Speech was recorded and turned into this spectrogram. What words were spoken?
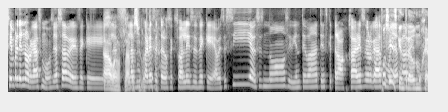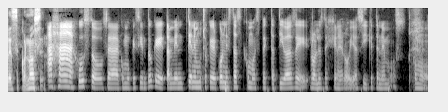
siempre tienen orgasmos, ya sabes, de que ah, las, mujeres heterosexuales es de que a veces sí, a veces no, si bien te va, tienes que trabajar ese orgasmo. Pues sí, es que entre dos mujeres se conocen. Ajá, justo, o sea, como que siento que también tiene mucho que ver con estas como expectativas de roles de género y así que tenemos como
